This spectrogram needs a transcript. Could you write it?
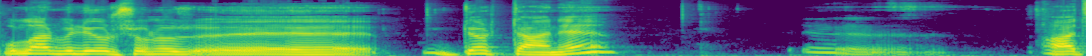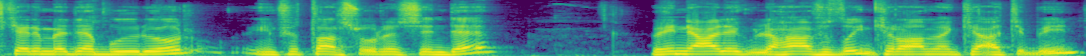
Bunlar biliyorsunuz e, dört tane e, ayet-i kerimede buyuruyor İnfitar suresinde ve inne aleykül hafızın kiramen katibin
